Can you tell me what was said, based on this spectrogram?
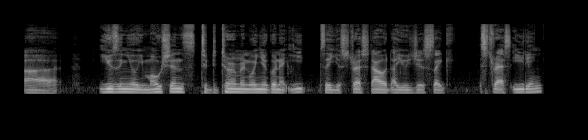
uh using your emotions to determine when you're going to eat? Say you're stressed out, are you just like stress eating.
